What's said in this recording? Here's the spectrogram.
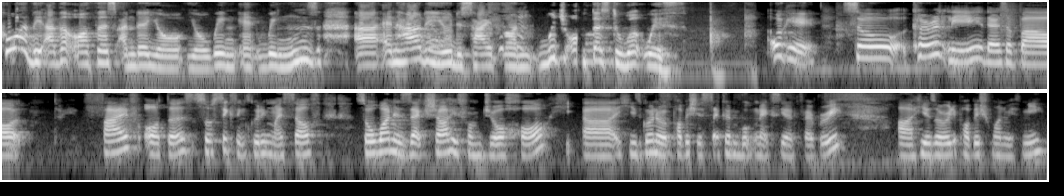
who are the other authors under your your wing and eh, wings? Uh, and how do you decide on which authors to work with? Okay. So currently there's about five authors, so six including myself. So one is Zach Shah, he's from Johor. He, uh, he's going to publish his second book next year in February. Uh, he has already published one with me.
